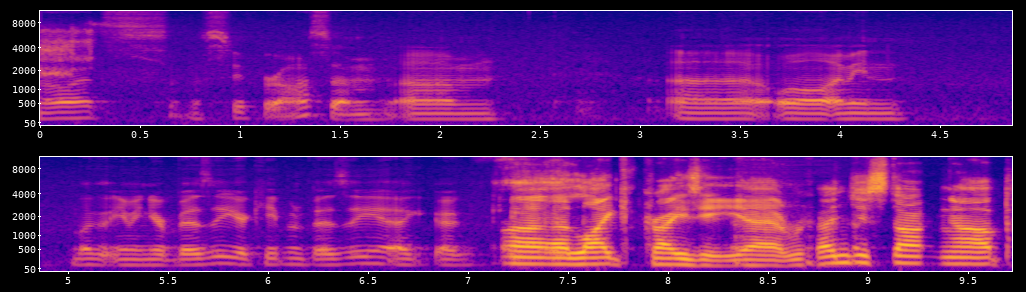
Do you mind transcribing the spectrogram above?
Well, that's, that's super awesome. Um, uh, well, I mean, look, you mean you're busy? You're keeping busy? I, I, Uh, like crazy, yeah. Revenge is starting up,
